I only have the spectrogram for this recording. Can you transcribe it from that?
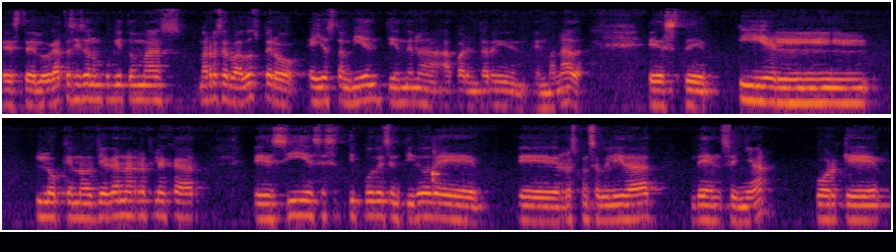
Este, los gatos sí son un poquito más, más reservados, pero ellos también tienden a aparentar en, en manada. Este, y el, lo que nos llegan a reflejar eh, sí es ese tipo de sentido de eh, responsabilidad de enseñar, porque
